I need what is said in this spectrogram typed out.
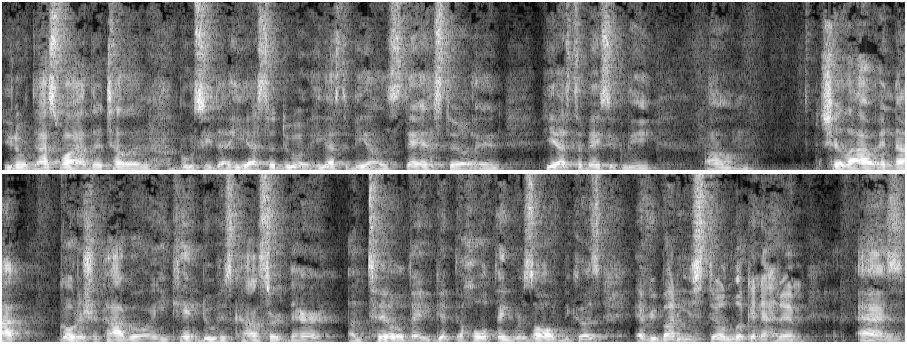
you know, that's why they're telling Boosie that he has to do it. He has to be on standstill and he has to basically um, chill out and not go to Chicago and he can't do his concert there until they get the whole thing resolved because everybody is still looking at him as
